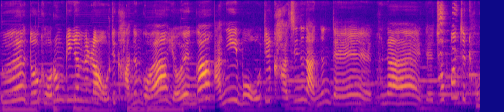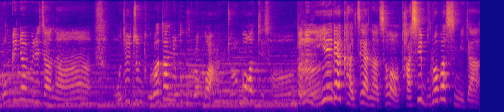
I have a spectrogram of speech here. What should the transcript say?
왜? 너 결혼 기념일 날 어디 가는 거야? 여행 가? 아니 뭐 어딜 가지는 않는데 그날 내 첫 번째 결혼 기념일이잖아. 어딜 좀 돌아다니고 그런 거 안 좋을 것 같아서 저는 이해가 가지 않아서 다시 물어봤습니다.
